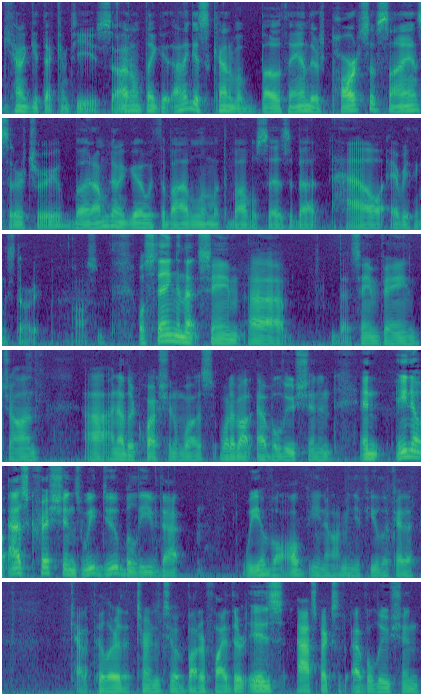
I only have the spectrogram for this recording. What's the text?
kind of get that confused. So I don't think it, I think it's kind of a both and. There's parts of science that are true, but I'm going to go with the Bible and what the Bible says about how everything started. Awesome. Well, staying in that same uh, that same vein, John. Uh, another question was, what about evolution? And and you know, as Christians, we do believe that we evolve. You know, I mean, if you look at a caterpillar that turns into a butterfly, there is aspects of evolution.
